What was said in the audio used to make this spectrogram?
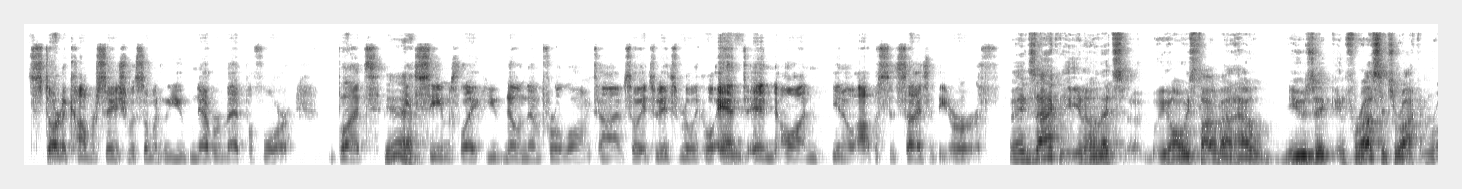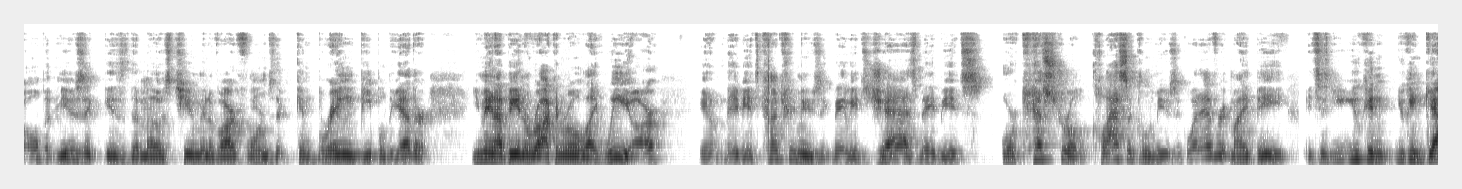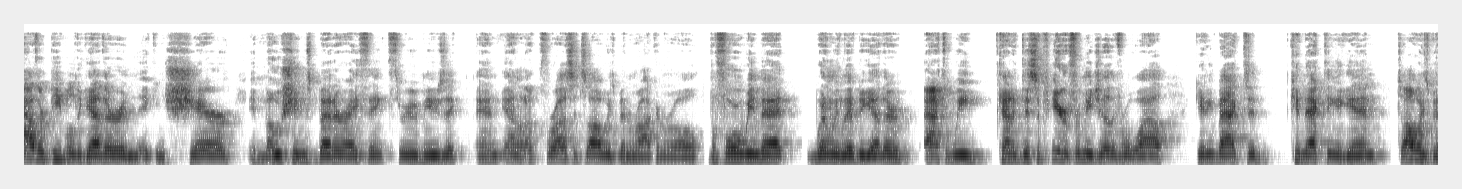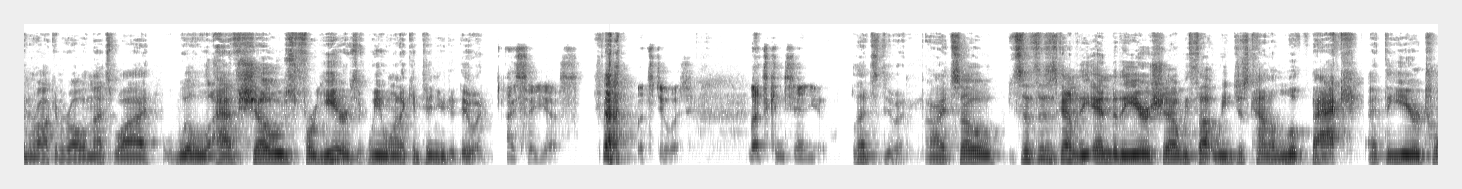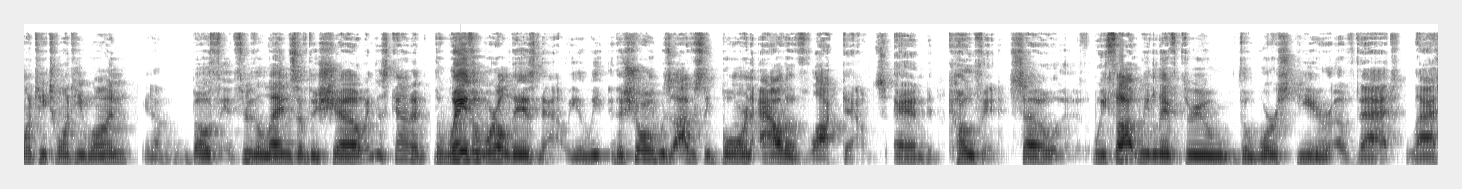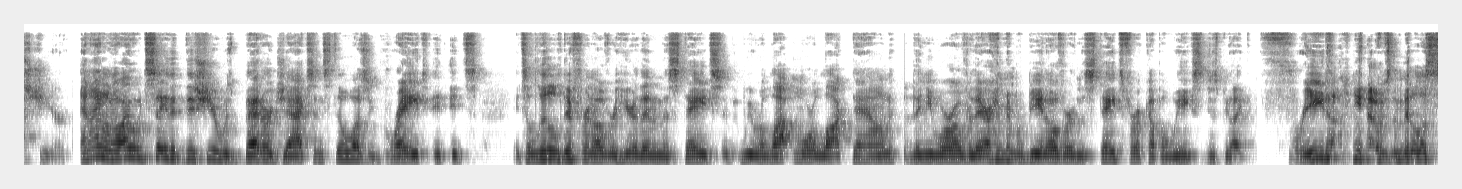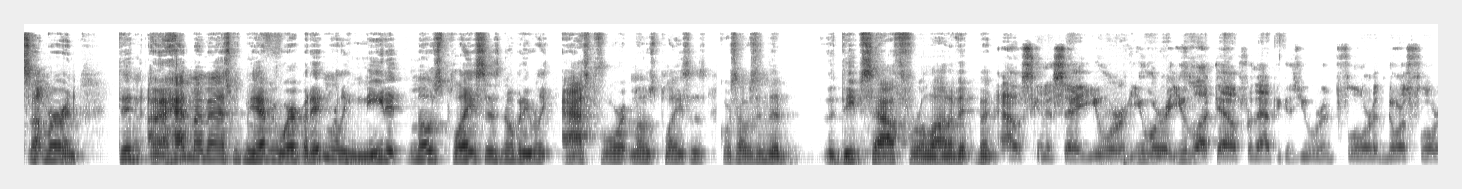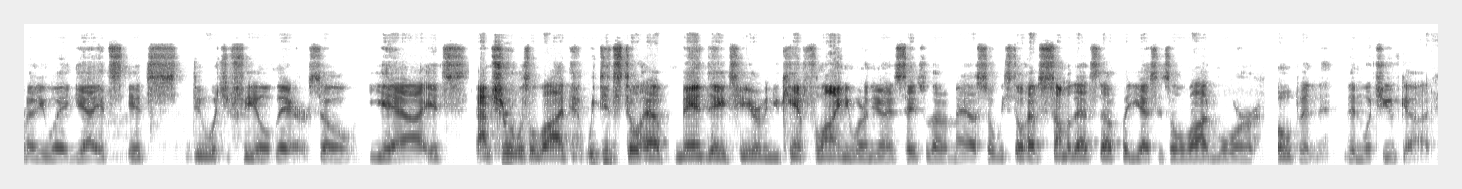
start a conversation with someone who you've never met before, but Yeah. it seems like you've known them for a long time. So it's it's really cool, and and on you know opposite sides of the earth. Exactly. You know, that's we always talk about how music, and for us it's rock and roll, but music is the most human of art forms that can bring people together. You may not be in a rock and roll like we are. You know, maybe it's country music, maybe it's jazz, maybe it's orchestral, classical music, whatever it might be. It's just you, you can you can gather people together and they can share emotions better, I think, through music. And I don't know, for us it's always been rock and roll. Before we met, when we lived together, after we kind of disappeared from each other for a while, getting back to connecting again. It's always been rock and roll, and that's why we'll have shows for years if we want to continue to do it. I say yes. Let's do it. Let's continue. Let's do it. All right. So, since this is kind of the end of the year show, we thought we'd just kind of look back at the year 2021, you know, both through the lens of the show and just kind of the way the world is now. You know, we, the show was obviously born out of lockdowns and COVID. So, we thought we lived through the worst year of that last year. And I don't know, I would say that this year was better. Jackson still wasn't great. It, it's it's a little different over here than in the states. We were a lot more locked down than you were over there. I remember being over in the states for a couple weeks, just be like freedom. You know, it was the middle of summer and didn't I had my mask with me everywhere, but I didn't really need it most places. Nobody really asked for it most places. Of course, I was in the the deep south for a lot of it, but I was gonna say you were you were you lucked out for that because you were in Florida, North Florida anyway. Yeah, it's it's do what you feel there. So yeah, it's I'm sure it was a lot. We did still have mandates here. I mean, you can't fly anywhere in the United States without a mask, so we still have some of that stuff. But yes, it's a lot more open than what you've got.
